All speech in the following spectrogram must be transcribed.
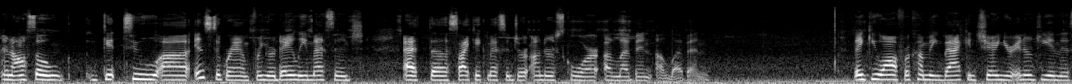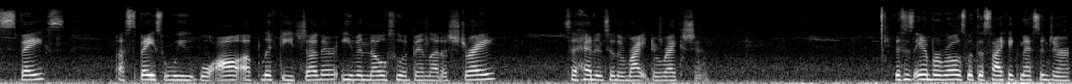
And also get to uh, Instagram for your daily message at the psychic messenger underscore 1111. Thank you all for coming back and sharing your energy in this space, a space where we will all uplift each other, even those who have been led astray, to head into the right direction. This is Amber Rose with the Psychic Messenger,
